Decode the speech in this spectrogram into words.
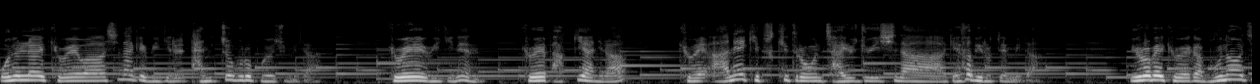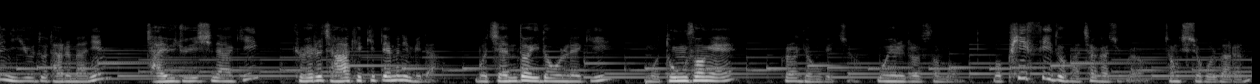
오늘날 교회와 신학의 위기를 단적으로 보여줍니다. 교회의 위기는 교회 밖이 아니라 교회 안에 깊숙이 들어온 자유주의 신학에서 비롯됩니다. 유럽의 교회가 무너진 이유도 다름 아닌 자유주의 신학이 교회를 장악했기 때문입니다. 뭐 젠더 이데올레기, 뭐 동성애 그런 경우겠죠. 뭐 예를 들어서 뭐, 뭐 PC도 마찬가지고요. 정치적 올바름.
